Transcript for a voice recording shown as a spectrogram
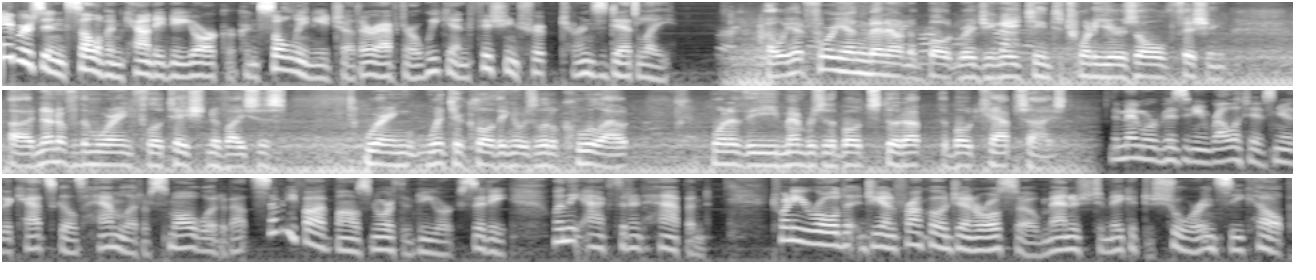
Neighbors in Sullivan County, New York, are consoling each other after a weekend fishing trip turns deadly. Uh, we had four young men out in a boat ranging 18 to 20 years old fishing. Uh, none of them wearing flotation devices, wearing winter clothing. It was a little cool out. One of the members of the boat stood up. The boat capsized. The men were visiting relatives near the Catskills hamlet of Smallwood, about 75 miles north of New York City, when the accident happened. 20 year old Gianfranco Generoso managed to make it to shore and seek help.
